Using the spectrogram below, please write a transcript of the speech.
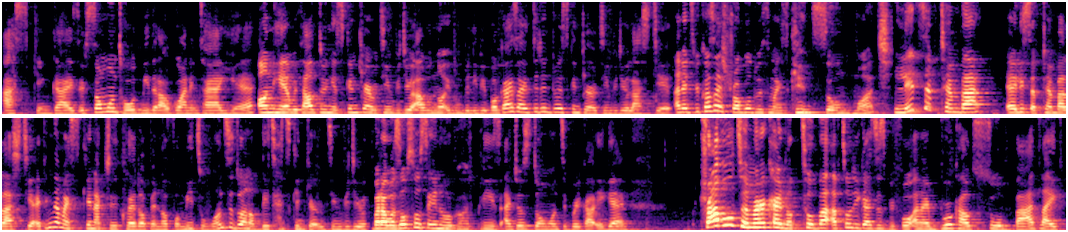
asking, guys, if someone told me that I'll go an entire year on here without doing a skincare routine video, I will not even believe it. But guys, I didn't do a skincare routine video last year. And it's because I struggled with my skin so much. Late September, early September last year, I think that my skin actually cleared up enough for me to want to do an updated skincare routine video. But I was also saying, oh God, please, I just don't want to break out again. Traveled to America in October. I've told you guys this before, and I broke out so bad. Like,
